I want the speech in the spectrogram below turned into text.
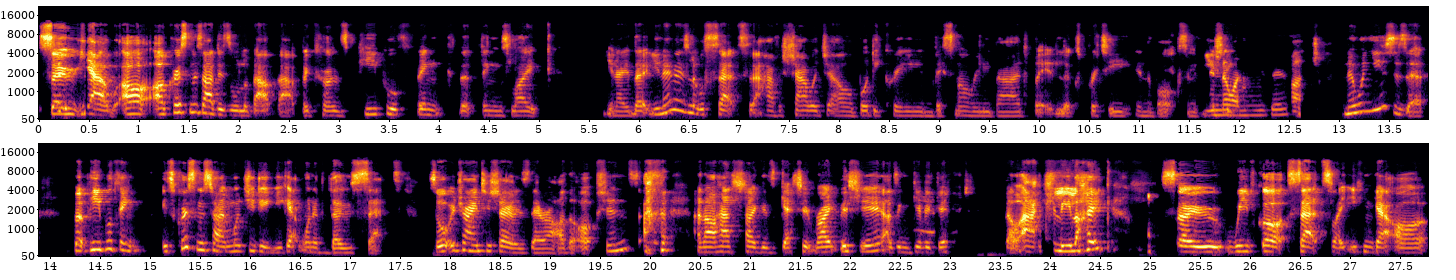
So yeah, our, our Christmas ad is all about that because people think that things like, you know, that you know those little sets that have a shower gel, body cream, they smell really bad, but it looks pretty in the box and, and no one uses it. No one uses it. But people think it's Christmas time. What do you do? You get one of those sets. So what we're trying to show is there are other options, and our hashtag is get it right this year, as in give a gift they'll actually like. So we've got sets like you can get our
